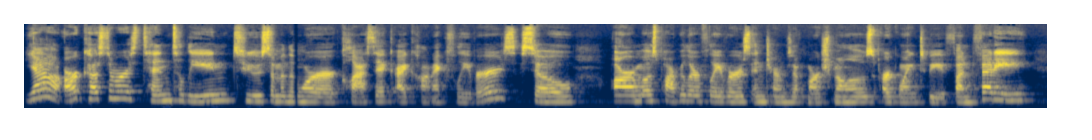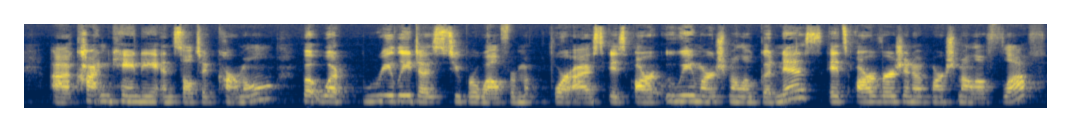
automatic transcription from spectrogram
Yeah, our customers tend to lean to some of the more classic, iconic flavors. So, our most popular flavors in terms of marshmallows are going to be funfetti, uh, cotton candy, and salted caramel. But what really does super well for, for us is our ooey marshmallow goodness. It's our version of marshmallow fluff.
